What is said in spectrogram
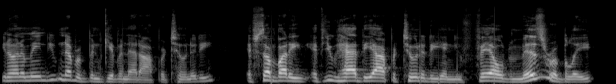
You know what I mean? You've never been given that opportunity. If somebody, if you had the opportunity and you failed miserably,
